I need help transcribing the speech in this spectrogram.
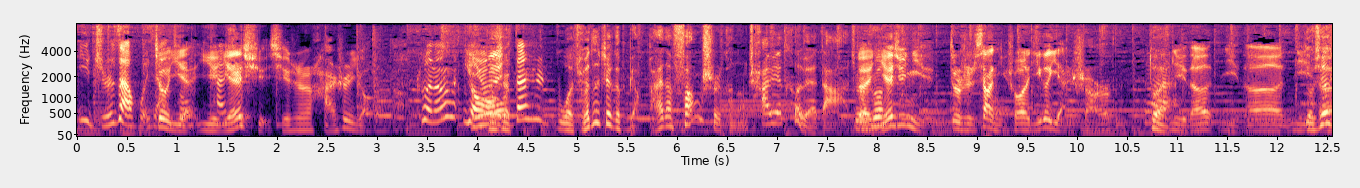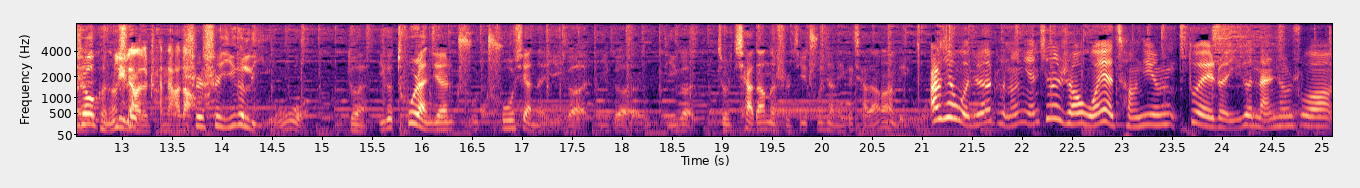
一直在回想。就也也也许其实还是有的。可能有但是我觉得这个表白的方式可能差别特别大，就是对，也许你就是像你说的一个眼神儿，对你的你的你的有些时候可能力量就传达到是是一个礼物，对，一个突然间出出现的一个一个一个就是恰当的时机出现了一个恰当的礼物。而且我觉得可能年轻的时候，我也曾经对着一个男生说：“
